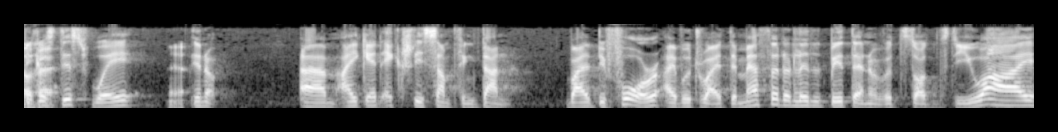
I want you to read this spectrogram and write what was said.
Because this way, yeah. you know, um, I get actually something done. While before, I would write the method a little bit, then I would start with the UI,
